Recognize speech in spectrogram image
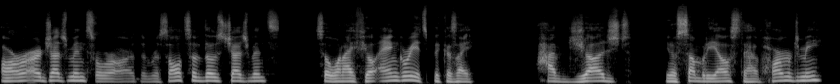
are our judgments or are the results of those judgments. So when I feel angry, it's because I have judged, you know, somebody else to have harmed me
